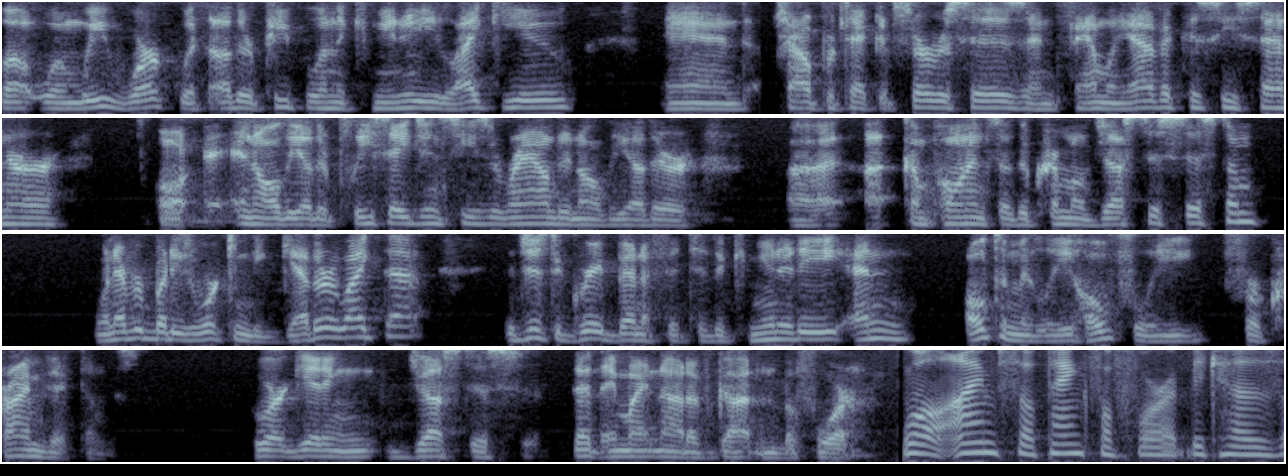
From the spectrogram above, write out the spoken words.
But when we work with other people in the community like you and Child Protective Services and Family Advocacy Center or, and all the other police agencies around and all the other uh, uh, components of the criminal justice system, when everybody's working together like that, it's just a great benefit to the community and ultimately, hopefully, for crime victims who are getting justice that they might not have gotten before. Well, I'm so thankful for it because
